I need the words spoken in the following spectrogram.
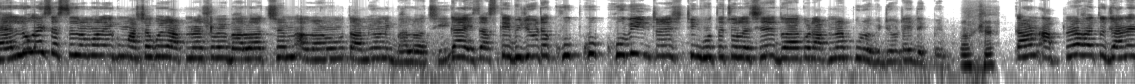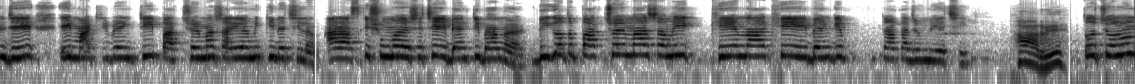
হ্যালো গাইস আসসালামু আলাইকুম। আশা করি আপনারা সবাই ভালো আছেন। আল্লাহর রহমতে আমি অনেক ভালো আছি। গাইস আজকে ভিডিওটা খুব খুব খুবই ইন্টারেস্টিং হতে চলেছে। দয়া করে আপনারা পুরো ভিডিওটাই দেখবেন। ওকে কারণ আপনারা হয়তো জানেন যে এই মাটির ব্যাংকটি পাঁচ ছয় মাস আগে আমি কিনেছিলাম। আর আজকে সময় এসেছে এই ব্যাংকটি ভাঙার। বিগত পাঁচ ছয় মাস আমি খেয়ে না খেয়ে এই ব্যাংকে টাকা জমিয়েছি। আরে। তো চলুন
